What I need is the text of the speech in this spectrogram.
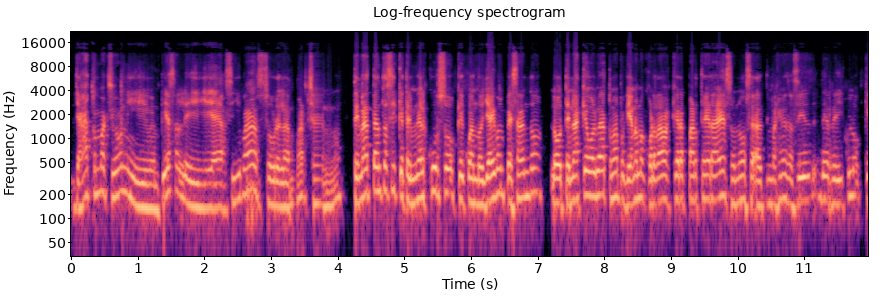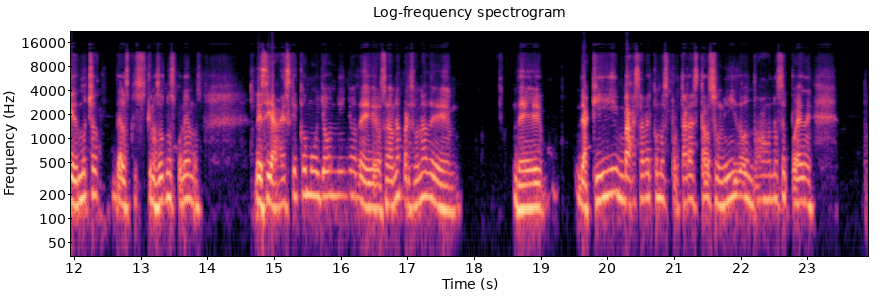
ya toma acción y empieza y así va sobre la marcha, ¿no? Tenía tanto así que terminé el curso que cuando ya iba empezando lo tenía que volver a tomar porque ya no me acordaba qué parte era eso, ¿no? O sea, te imaginas así de ridículo que mucho de las cosas que nosotros nos ponemos. Decía, es que como yo, un niño de, o sea, una persona de, de, de aquí va a saber cómo exportar a Estados Unidos, no, no se puede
